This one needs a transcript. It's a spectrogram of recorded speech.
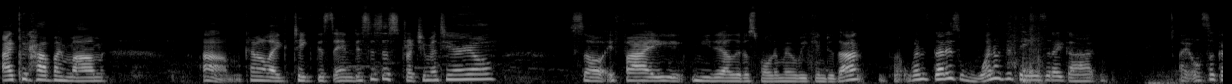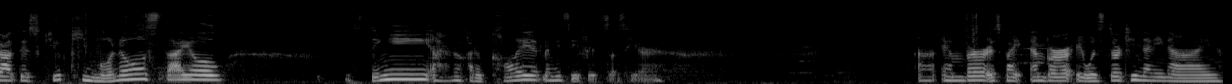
I could have my mom um, kind of like take this in. This is a stretchy material. So if I need it a little smaller, maybe we can do that. So one, that is one of the things that I got. I also got this cute kimono style thingy. I don't know how to call it. Let me see if it says here. Uh, Ember is by Ember. It was $13.99.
